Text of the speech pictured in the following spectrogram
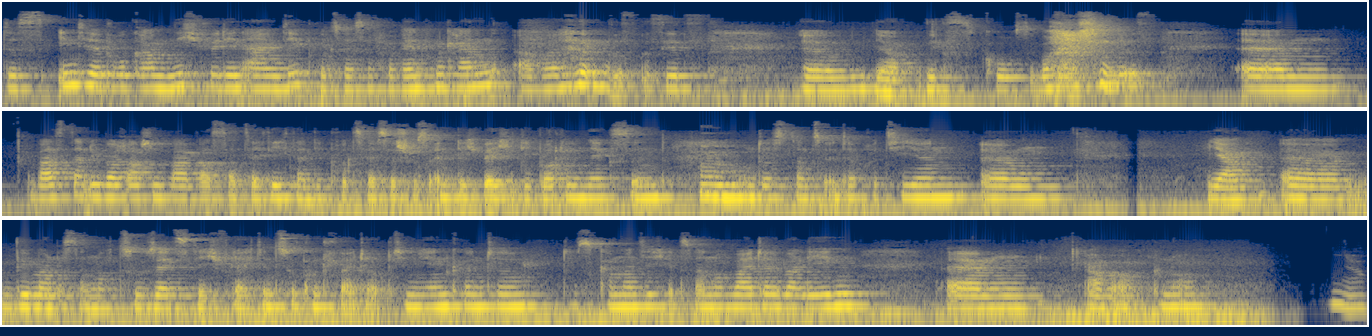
das Intel-Programm nicht für den AMD-Prozessor verwenden kann. Aber das ist jetzt ähm, ja nichts groß Überraschendes. Ähm, was dann überraschend war, was tatsächlich dann die Prozesse schlussendlich, welche die Bottlenecks sind, mhm. um das dann zu interpretieren. Ähm, ja, äh, wie man das dann noch zusätzlich vielleicht in Zukunft weiter optimieren könnte. Das kann man sich jetzt dann noch weiter überlegen. Ähm, aber genau. Ja.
